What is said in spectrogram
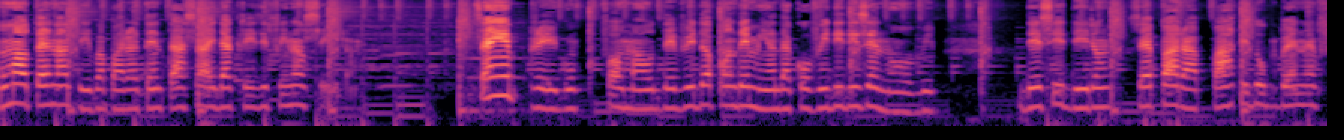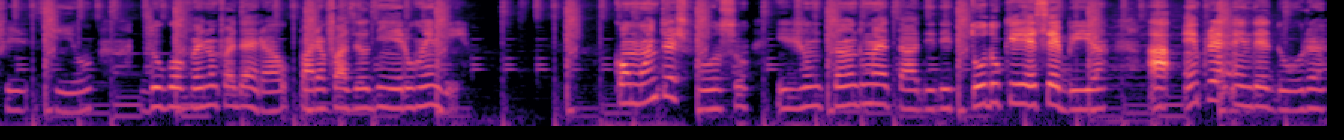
uma alternativa para tentar sair da crise financeira. Sem emprego formal devido à pandemia da Covid-19, decidiram separar parte do benefício do governo federal para fazer o dinheiro render. Com muito esforço e juntando metade de tudo que recebia, a empreendedora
